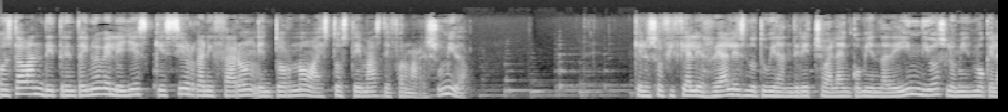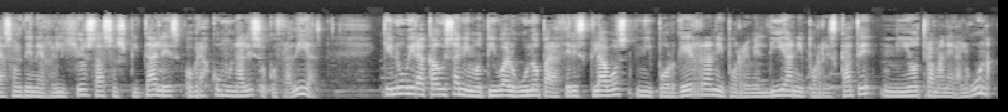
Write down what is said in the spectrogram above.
Constaban de 39 leyes que se organizaron en torno a estos temas de forma resumida. Que los oficiales reales no tuvieran derecho a la encomienda de indios, lo mismo que las órdenes religiosas, hospitales, obras comunales o cofradías. Que no hubiera causa ni motivo alguno para hacer esclavos ni por guerra, ni por rebeldía, ni por rescate, ni otra manera alguna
